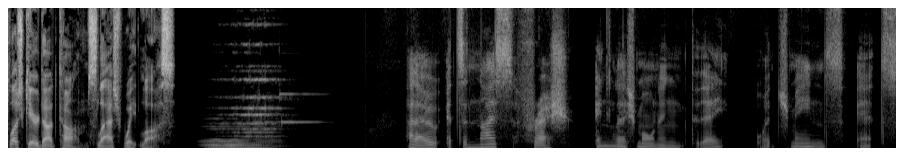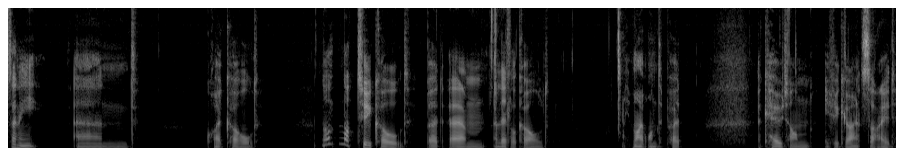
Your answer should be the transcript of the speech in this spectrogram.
plushcare.com slash weight loss. Hello, it's a nice, fresh English morning today, which means it's sunny and quite cold. Not not too cold, but um, a little cold. You might want to put a coat on if you go outside,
